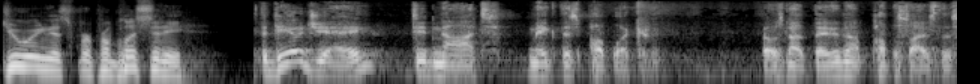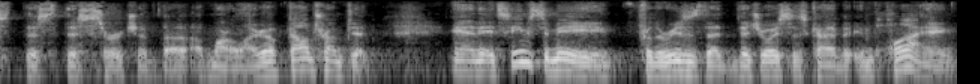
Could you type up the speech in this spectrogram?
doing this for publicity. The DOJ did not make this public. That was not, they did not publicize this, this, this search of, the, of Mar-a-Lago. Donald Trump did. And it seems to me, for the reasons that, that Joyce is kind of implying,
